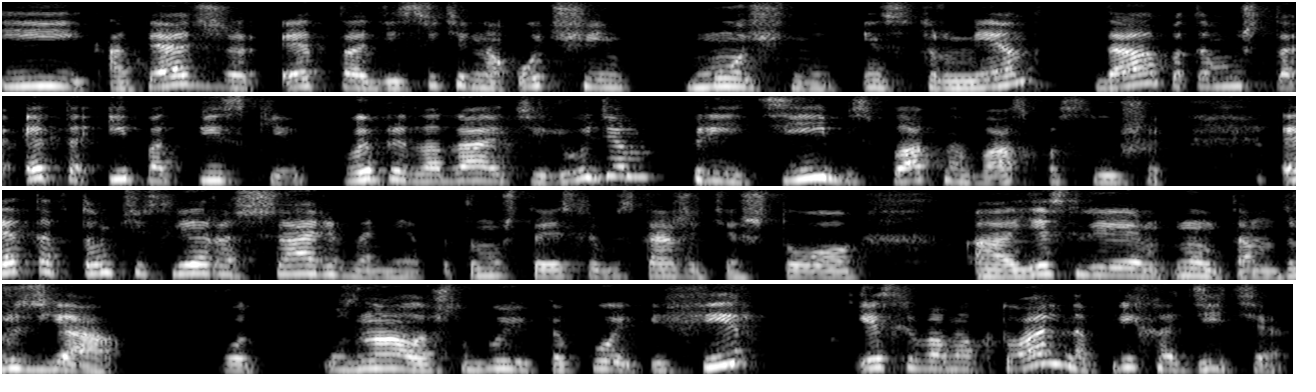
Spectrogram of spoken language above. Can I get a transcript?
И опять же, это действительно очень мощный инструмент, да, потому что это и подписки. Вы предлагаете людям прийти бесплатно вас послушать. Это в том числе расшаривание, потому что если вы скажете, что а, если, ну, там, друзья, вот узнала, что будет такой эфир, если вам актуально, приходите.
